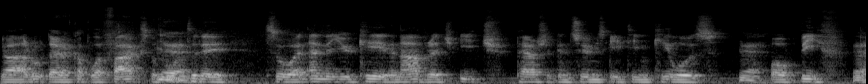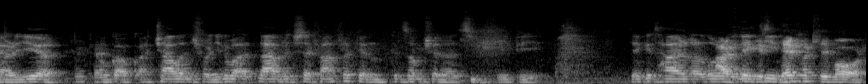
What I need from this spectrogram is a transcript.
You know, I wrote down a couple of facts before Yeah. today. So in, in the UK, an average each person consumes 18 kilos Yeah. of beef Yeah. per year. Okay. I've got a, a challenge for you. You know what the average South African consumption is? WP. Think it's higher or lower I than think 18? it's definitely more.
